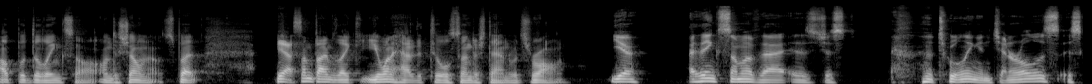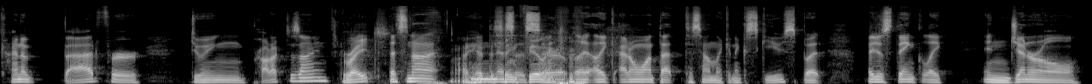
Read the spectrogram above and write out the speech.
i'll put the links on the show notes but yeah sometimes like you want to have the tools to understand what's wrong Yeah. I think some of that is just tooling in general is, is kind of bad for doing product design. right That's not I had the same feeling. like I don't want that to sound like an excuse, but I just think like in general,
